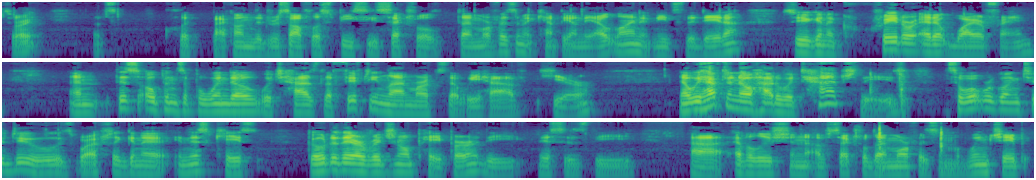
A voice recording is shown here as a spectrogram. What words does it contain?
sorry, let's click back on the Drosophila species sexual dimorphism. It can't be on the outline, it needs the data. So you're going to create or edit wireframe. And this opens up a window which has the 15 landmarks that we have here. Now we have to know how to attach these. So what we're going to do is we're actually going to, in this case, go to their original paper. The This is the uh, evolution of sexual dimorphism of wing shape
